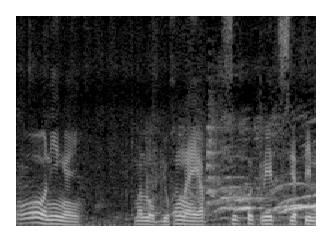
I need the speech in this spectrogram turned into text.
โอ้ นี่ไง มาหลบอยู่ข้างในครับซุปเปอร์เกรดเสียติน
